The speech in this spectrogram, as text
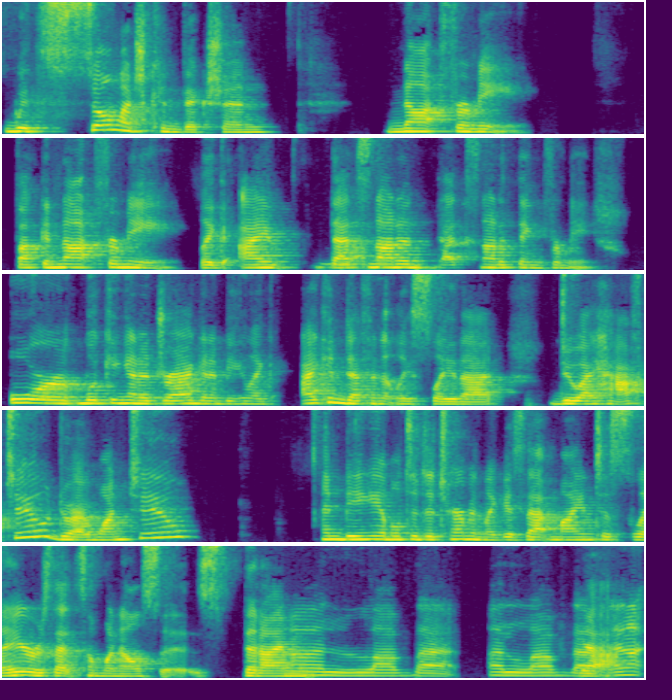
with so much conviction, not for me. Fucking not for me. Like I that's not a that's not a thing for me or looking at a dragon and being like, I can definitely slay that. Do I have to? Do I want to? And being able to determine, like, is that mine to slay or is that someone else's that I'm? I love that. I love that. Yeah. And I,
